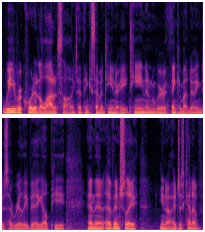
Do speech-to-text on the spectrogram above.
we recorded a lot of songs i think 17 or 18 and we were thinking about doing just a really big lp and then eventually you know i just kind of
